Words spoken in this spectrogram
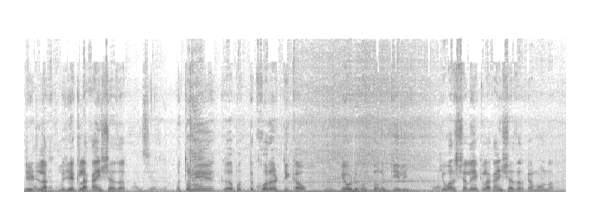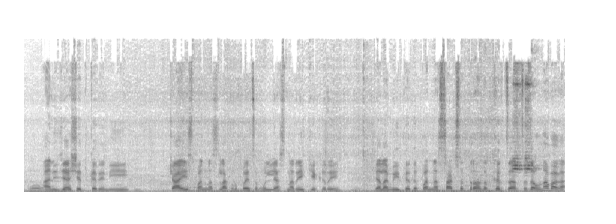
दीड लाख म्हणजे एक लाख ऐंशी हजार. मग तुम्ही फक्त खोरं टिकाव. एवढी गुंतवणूक केली. की वर्षाला एक लाख ऐंशी हजार कमावणार. हो. आणि ज्या शेतकऱ्यांनी चाळीस पन्नास लाख रुपयाचं मूल्य असणार एक एकर आहे त्याला मिळते तर पन्नास साठ सत्तर हजार खर्च अर्थ जाऊ ना बघा.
